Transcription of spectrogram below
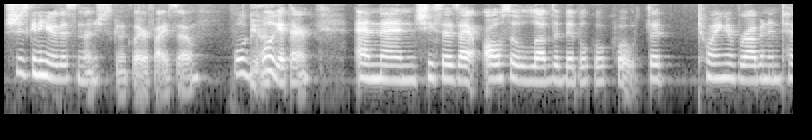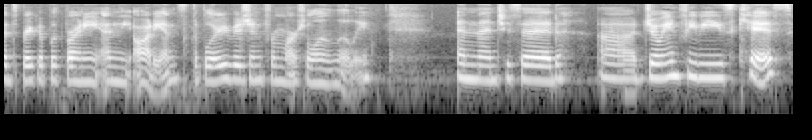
she's going to hear this and then she's going to clarify. So we'll Yeah. we'll get there. And then she says I also love the biblical quote. The toying of Robin and Ted's breakup with Barney and the audience, the blurry vision from Marshall and Lily. And then she said, uh, Joey and Phoebe's kiss.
